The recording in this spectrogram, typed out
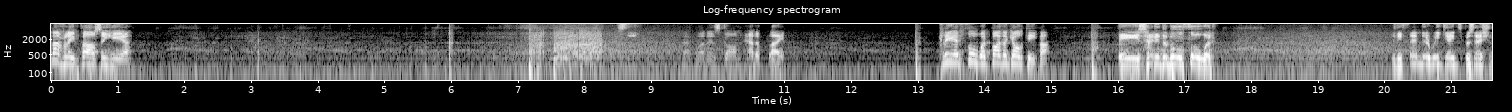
Lovely passing here. That one has gone out of play. Cleared forward by the goalkeeper. He's headed the ball forward. The defender regains possession,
